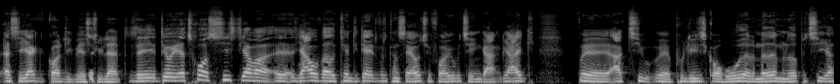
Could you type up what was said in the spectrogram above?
Altså, jeg kan godt lide Vestjylland. Det, det var, jeg tror sidst, jeg var... øh, Jeg har jo været kandidat for det konservative Folkeparti engang. Jeg er ikke øh, aktiv øh, politisk overhovedet, eller medlem af noget partier.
